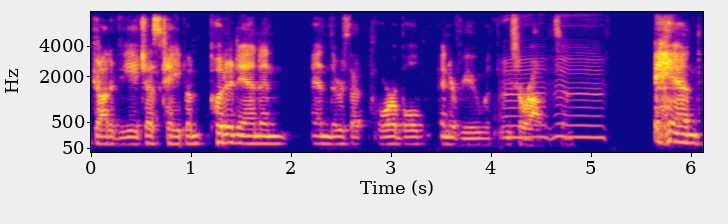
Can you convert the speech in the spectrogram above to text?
got a VHS tape and put it in, and and there's that horrible interview with Lisa Robinson, Mhm. and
